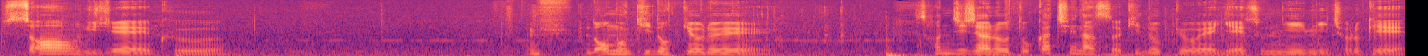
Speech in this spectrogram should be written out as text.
썩 이제 그 너무 기독교를 선지자로 똑같이 해놨어. 기독교의 예수님이 저렇게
